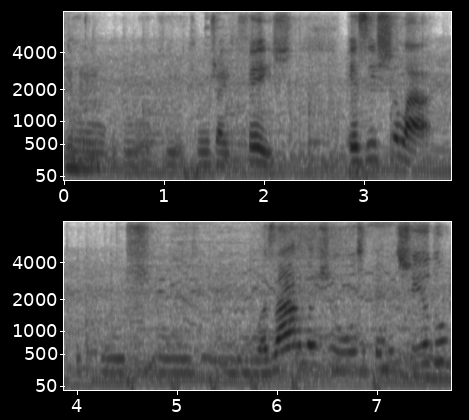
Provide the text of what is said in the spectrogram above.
do, uhum. do que, que, o Jair fez, existe lá os, os, as armas de uso permitido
